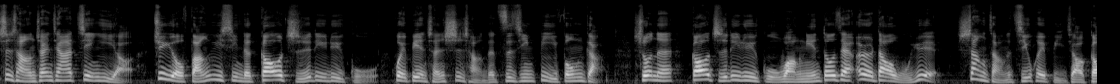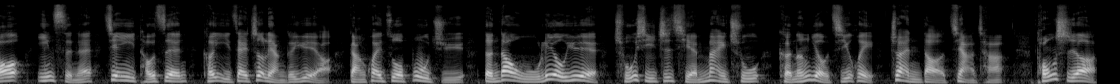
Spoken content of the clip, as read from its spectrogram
市场专家建议啊，具有防御性的高值利率股会变成市场的资金避风港。说呢，高值利率股往年都在二到五月上涨的机会比较高，因此呢，建议投资人可以在这两个月啊，赶快做布局，等到五六月除夕之前卖出，可能有机会赚到价差。同时啊，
